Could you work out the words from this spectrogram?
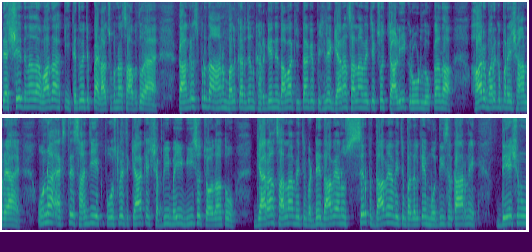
ਤੇ ਅੱਛੇ ਦਿਨਾਂ ਦਾ ਵਾਅਦਾ ਹਕੀਕਤ ਵਿੱਚ ਭੈੜਾ ਸੁਪਨਾ ਸਾਬਤ ਹੋਇਆ ਹੈ। ਕਾਂਗਰਸ ਪ੍ਰਧਾਨ ਮਲਕਰਜਨ ਖੜਗੇ ਨੇ ਦਾਅਵਾ ਕੀਤਾ ਕਿ ਪਿਛਲੇ 11 ਸਾਲਾਂ ਵਿੱਚ 140 ਕਰੋੜ ਲੋਕਾਂ ਦਾ ਹਰ ਵਰਗ ਪਰੇਸ਼ਾਨ ਰਿਹਾ ਹੈ। ਉਹਨਾਂ ਐਕਸ ਤੇ ਸਾਂਝੀ ਇੱਕ ਪੋਸਟ ਵਿੱਚ ਕਿਹਾ ਕਿ 26 ਮਈ 2014 ਤੋਂ 11 ਸਾਲਾਂ ਵਿੱਚ ਵੱਡੇ ਦਾਅਵਿਆਂ ਨੂੰ ਸਿਰਫ ਦਾਅਵਿਆਂ ਵਿੱਚ ਬਦਲ ਕੇ ਮੋਦੀ ਸਰਕਾਰ ਨੇ ਦੇਸ਼ ਨੂੰ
